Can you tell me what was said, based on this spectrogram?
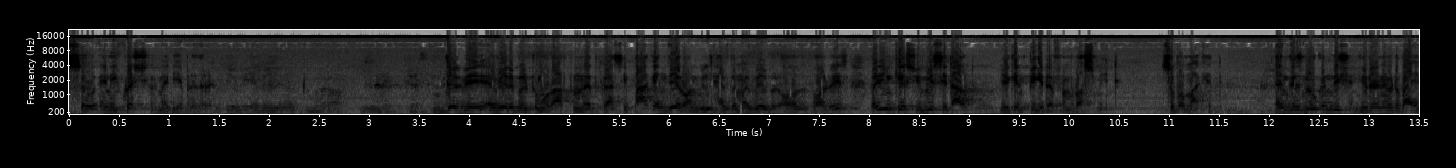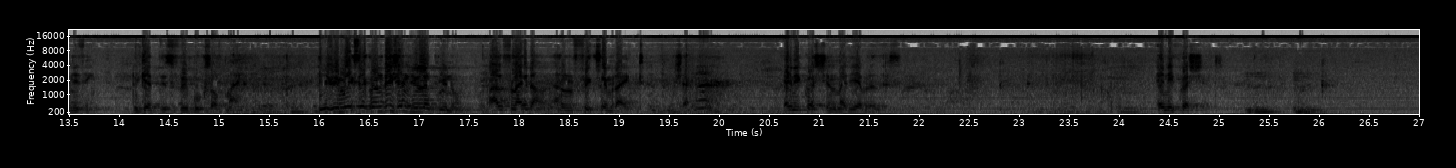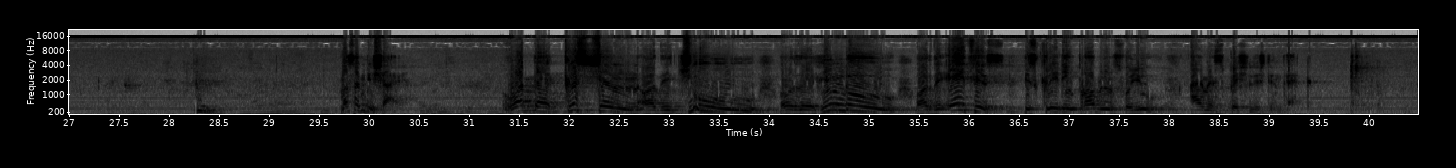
so any questions, my dear brother? They'll be available tomorrow afternoon at Grassy They'll be available tomorrow afternoon at Grassy Park and thereon we'll have them available all, always. But in case you miss it out, you can pick it up from Rossmead supermarket. And there's no condition. You don't have to buy anything to get these free books of mine. If he makes a condition, you let me know. I'll fly down. I'll fix him right. Any questions, my dear brothers? Any questions? Mustn't be shy. What the Christian or the Jew or the Hindu or the atheist is creating problems for you, I'm a specialist in that.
